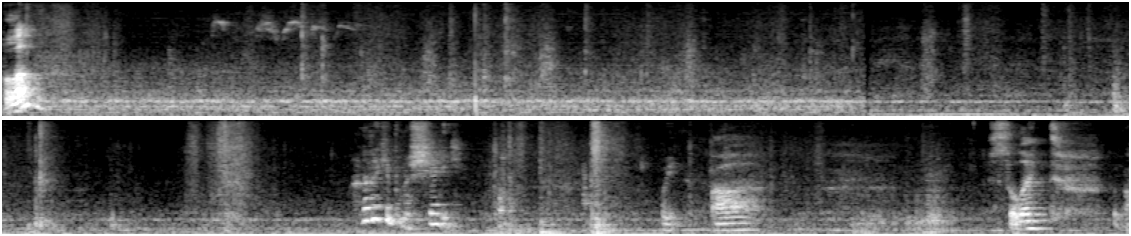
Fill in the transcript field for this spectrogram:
Hello? How did I get the machete? Wait, uh. Select. Uh.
